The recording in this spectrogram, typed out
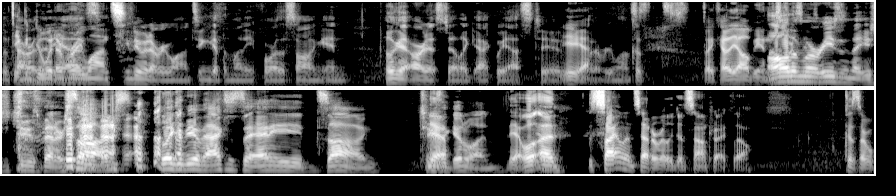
He can do whatever he has, wants. He can do whatever he wants. He can get the money for the song, and he'll get artists to like acquiesce to Yeah. whatever he wants. 'Cause it's like hell yeah, I'll be in. This All the more reason that you should choose better songs. like if you have access to any song, choose Yeah. a good one. Yeah, well, uh, Silence had a really good soundtrack though, because there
